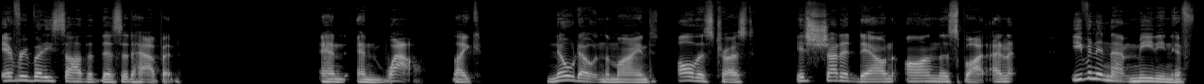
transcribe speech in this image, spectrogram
Everybody saw that this had happened, and and wow, like no doubt in the mind, all this trust. It shut it down on the spot, and even in that meeting, if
